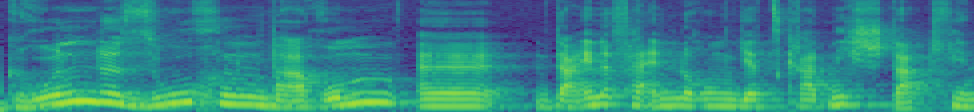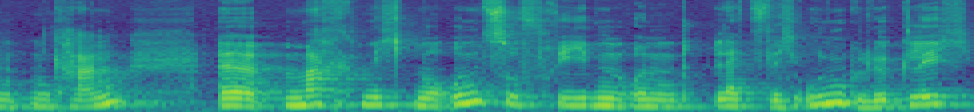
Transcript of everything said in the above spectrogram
Gründe suchen, warum äh, deine Veränderung jetzt gerade nicht stattfinden kann, äh, macht nicht nur unzufrieden und letztlich unglücklich,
